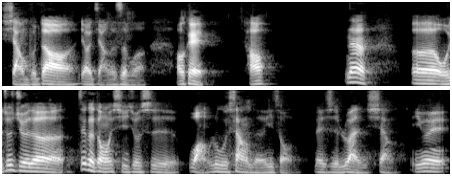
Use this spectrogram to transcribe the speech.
想不到要讲什么。OK，好，那。呃，我就觉得这个东西就是网络上的一种类似乱象，因为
